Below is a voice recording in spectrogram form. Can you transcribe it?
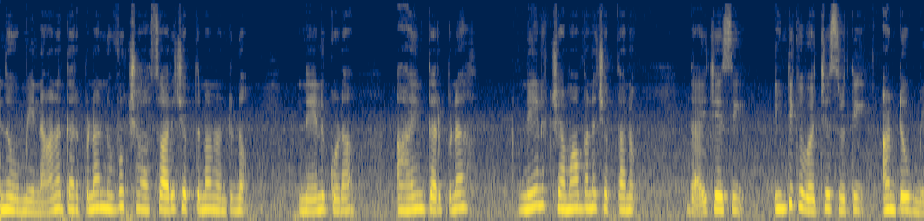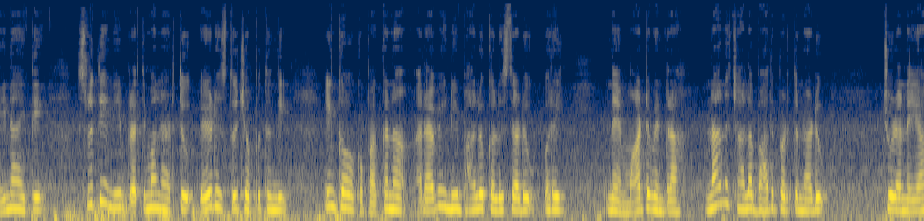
నువ్వు మీ నాన్న తరపున నువ్వు సారీ చెప్తున్నాను అంటున్నావు. నేను కూడా ఆయన తరపున నేను క్షమాపణ చెప్తాను. దయచేసి ఇంటికి వచ్చే శృతి అంటూ మీనా అయితే శృతిని బ్రతిమలాడుతూ ఏడుస్తూ చెప్పుతుంది ఇంకా ఒక పక్కన రవిని బాలు కలుస్తాడు. ఒరేయ్ నేను మాట వినరా? నాన్న చాలా బాధపడుతున్నాడు. చూడనయ్యా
